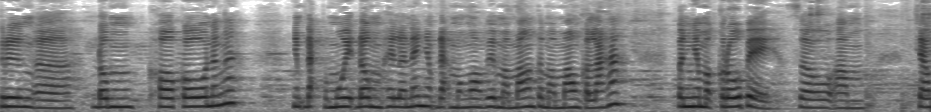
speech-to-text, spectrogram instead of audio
គ្រឿងដុំខកោហ្នឹងណា ខ្ញុំដាក់6ដុំហើយលើនេះខ្ញុំដាក់មកងាស់វា1ម៉ោងទៅ1ម៉ោងកន្លះណាប៉ុន្តែខ្ញុំអត់ក្រូបទេ so um ចាំ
